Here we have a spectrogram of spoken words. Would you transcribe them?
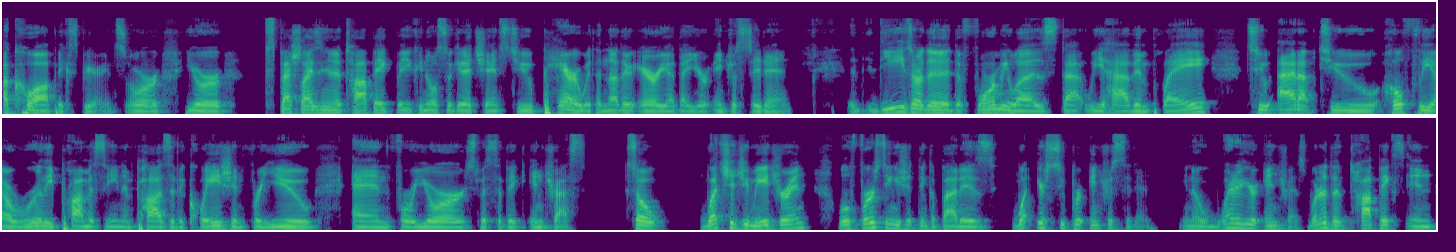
a co-op experience or you're specializing in a topic but you can also get a chance to pair with another area that you're interested in these are the the formulas that we have in play to add up to hopefully a really promising and positive equation for you and for your specific interests so what should you major in? Well, first thing you should think about is what you're super interested in. You know, what are your interests? What are the topics in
